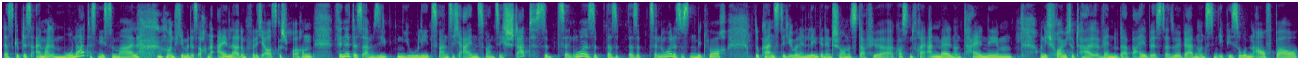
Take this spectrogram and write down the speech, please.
Das gibt es einmal im Monat, das nächste Mal, und hiermit ist auch eine Einladung für dich ausgesprochen, findet es am 7. Juli 2021 statt, 17 Uhr, 7. 7. 17 Uhr, das ist ein Mittwoch. Du kannst dich über den Link in den Shownotes dafür kostenfrei anmelden und teilnehmen. Und ich freue mich total, wenn du dabei bist. Also wir werden uns den Episodenaufbau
